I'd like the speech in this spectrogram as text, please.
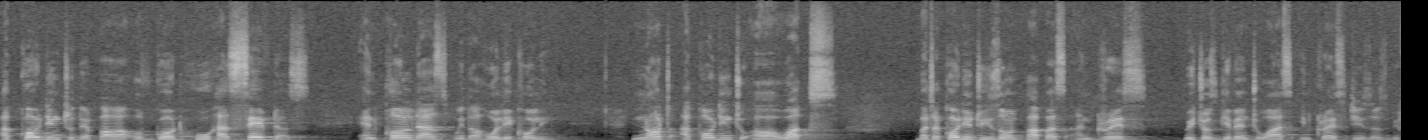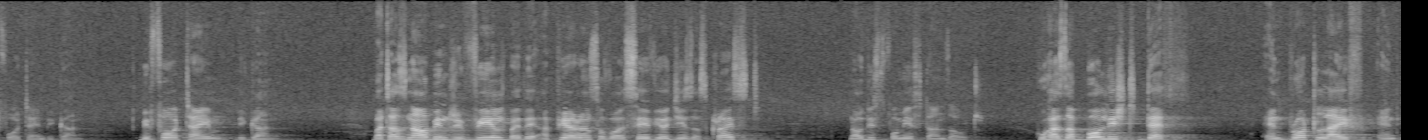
according to the power of God who has saved us and called us with a holy calling, not according to our works, but according to his own purpose and grace, which was given to us in Christ Jesus before time began. Before time began. But has now been revealed by the appearance of our Savior Jesus Christ. Now, this for me stands out. Who has abolished death and brought life and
